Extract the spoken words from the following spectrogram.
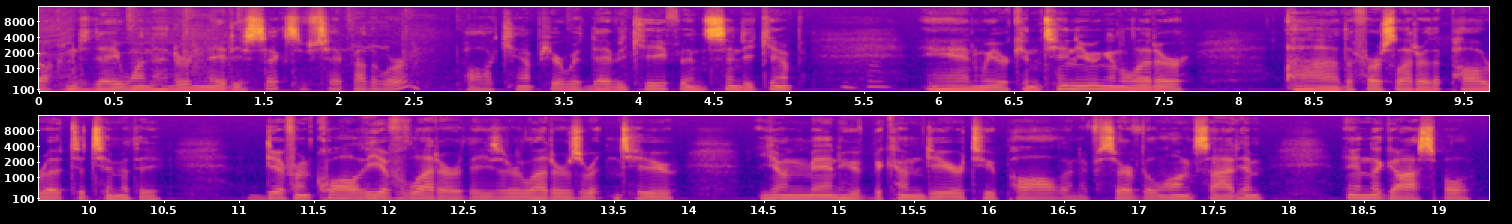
Welcome to day 186 of Shaped by the Word. Paul Kemp here with David Keefe and Cindy Kemp. Mm-hmm. And we are continuing in the letter, uh, the first letter that Paul wrote to Timothy. Different quality of letter. These are letters written to young men who have become dear to Paul and have served alongside him in the gospel.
